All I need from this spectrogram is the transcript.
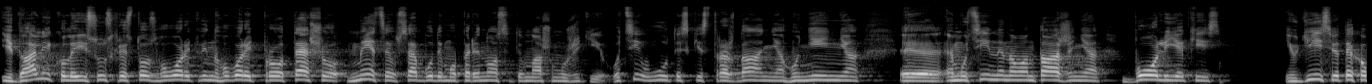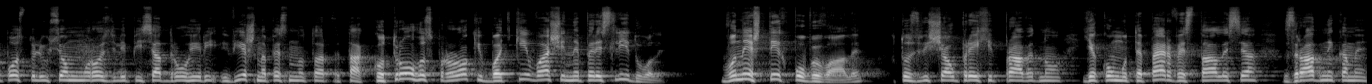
І далі, коли Ісус Христос говорить, Він говорить про те, що ми це все будемо переносити в нашому житті. Оці утиски, страждання, гоніння, е, емоційне навантаження, болі якісь. І в дії святих апостолів, в 7 розділі 52 вірш написано так: котрого з пророків батьки ваші не переслідували. Вони ж тих побивали, хто звіщав прихід праведного, якому тепер ви сталися зрадниками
